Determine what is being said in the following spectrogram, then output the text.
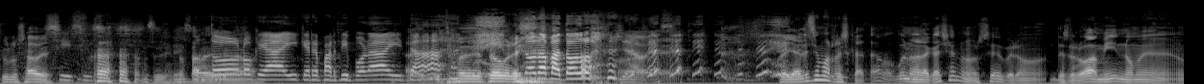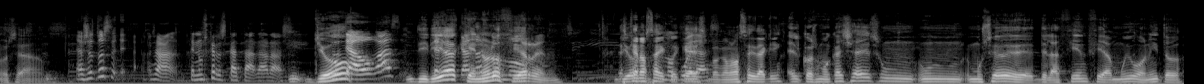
¿Tú lo sabes? Sí, sí, sí. Sí, todo lo ¿no? que hay que repartir por ahí y tal. todo de sobres. No da para todo. Ya ves. Pero ya les hemos rescatado. Bueno, a la Caixa no lo sé, pero desde luego a mí no me... O sea... Nosotros, o sea, tenemos que rescatar ahora. Si Yo te ahogas, te diría que no lo como- cierren. Es Yo- que no sé qué es, porque no soy de aquí. El Cosmocaixa es un, un museo de, de la ciencia muy bonito,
